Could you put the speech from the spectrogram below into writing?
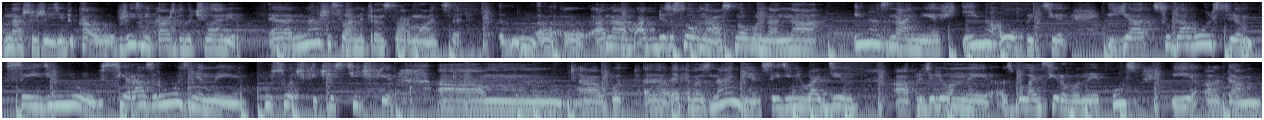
в нашей жизни, в жизни каждого человека. Э, наша с вами трансформация, э, э, она, безусловно, основана на и на знаниях, и на опыте. Я с удовольствием соединю все разрозненные кусочки, частички э, вот э, этого знания, соединю в один определенный сбалансированный курс и э, дам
